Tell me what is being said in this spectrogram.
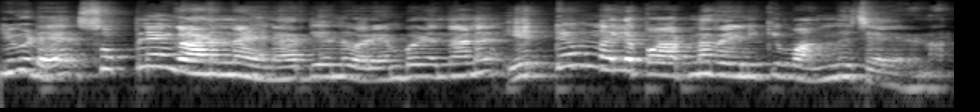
ഇവിടെ സ്വപ്നം കാണുന്ന എനർജി എന്ന് പറയുമ്പോൾ എന്താണ്? ഏറ്റവും നല്ല പാർട്ണർ എനിക്ക് വന്നു ചേരണം.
